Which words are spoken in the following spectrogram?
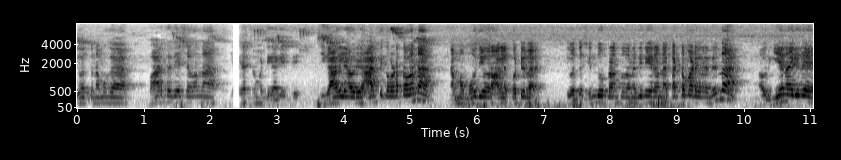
ಇವತ್ತು ನಮಗೆ ಭಾರತ ದೇಶವನ್ನ ಎಷ್ಟರ ಮಟ್ಟಿಗೆ ಆಗೈತಿ. ಈಗಾಗಲೇ ಅವರಿಗೆ ಆರ್ಥಿಕ ಹೊಡೆತವನ್ನ ನಮ್ಮ ಮೋದಿಯವರು ಆಗಲೇ ಕೊಟ್ಟಿದ್ದಾರೆ. ಇವತ್ತು ಸಿಂಧು ಪ್ರಾಂತದ ನದಿ ನೀರನ್ನ ಕಟ್ ಮಾಡಿರೋದ್ರಿಂದ ಅವ್ರಿಗೆ ಏನಾಗಿದೆ?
